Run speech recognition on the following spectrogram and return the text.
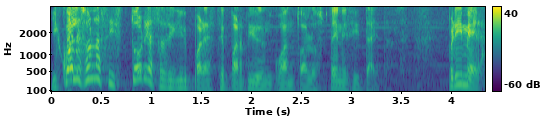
¿Y cuáles son las historias a seguir para este partido en cuanto a los Tennessee Titans? Primera,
